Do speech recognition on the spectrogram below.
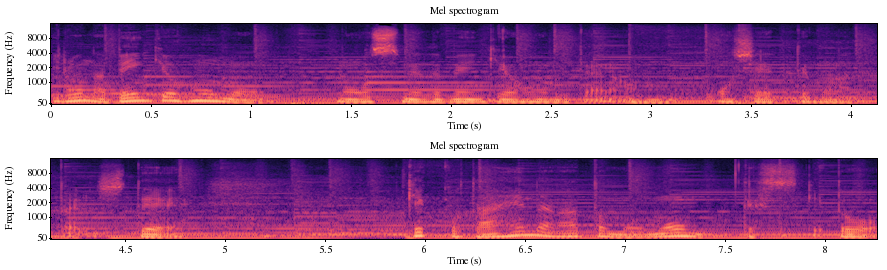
いろんな勉強法も、まあ、おすすめの勉強法みたいなのも教えてもらったりして結構大変だなとも思うんですけど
